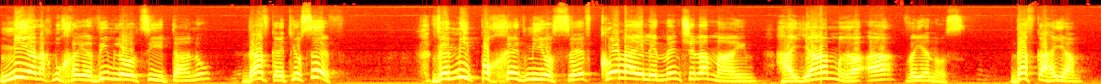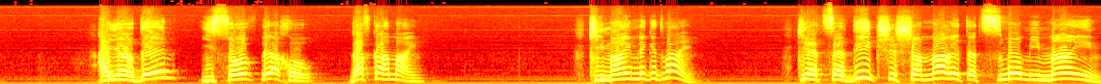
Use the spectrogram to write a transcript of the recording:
מי אנחנו חייבים להוציא איתנו? דווקא את יוסף. ומי פוחד מיוסף? כל האלמנט של המים. הים ראה וינוס. דווקא הים. הירדן ייסוב לאחור. דווקא המים. כי מים נגד מים. כי הצדיק ששמר את עצמו ממים,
